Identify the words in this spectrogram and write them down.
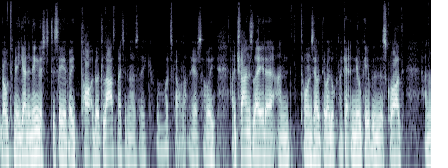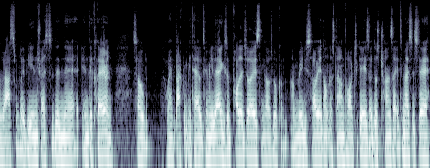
wrote to me again in English to say if I thought about the last message, and I was like, well, what's going on here? So I, I translated it, and turns out they were looking at getting new people in the squad, and I asked would I be interested in uh, in declaring. So I went back with my tail between my legs, apologised, and goes, look, I'm, I'm really sorry, I don't understand Portuguese. I just translated the message there.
